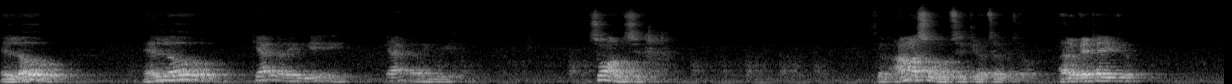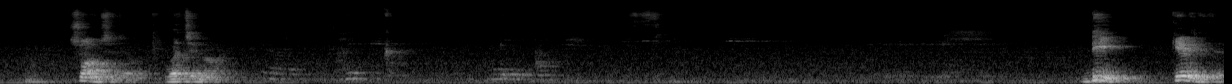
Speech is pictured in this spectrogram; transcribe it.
હેલો હેલો ક્યાં કરેંગે ક્યાં કરેંગે શું આવશે ચલો આમાં શું આવશે કયો ચલો ચલો અરે બેઠા ઈ કયો શું આવશે ચલો વચ્ચેનો ડી કેવી રીતે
